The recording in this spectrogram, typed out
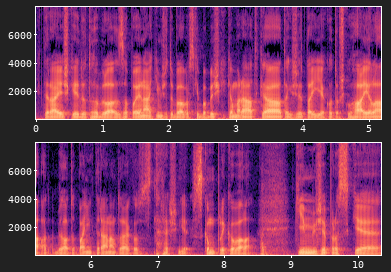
která ještě do toho byla zapojená tím, že to byla prostě babičky kamarádka, takže ta jí jako trošku hájela a byla to paní, která nám to jako strašně zkomplikovala. Tím, že prostě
